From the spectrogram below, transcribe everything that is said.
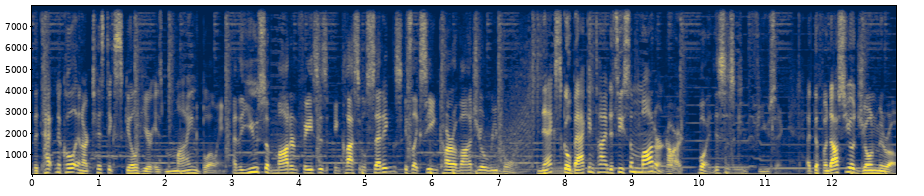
The technical and artistic skill here is mind blowing. And the use of modern faces in classical settings is like seeing Caravaggio reborn. Next, go back in time to see some modern art. Boy, this is confusing. At the Fundació Joan Miró,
